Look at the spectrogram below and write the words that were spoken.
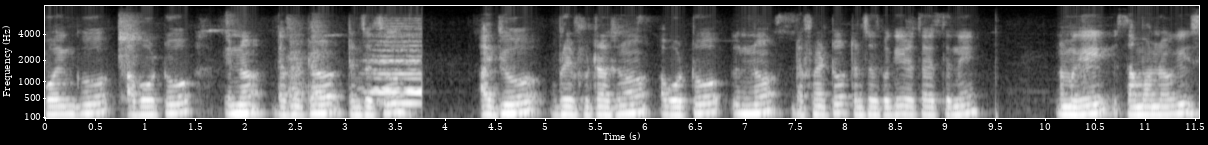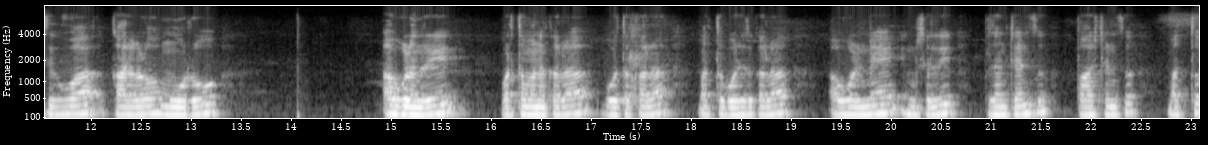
going about indefinite tenses give brief introduction about indefinite tenses ಬಗ್ಗೆ ಹೇಳ್ತಾ ಇರ್ತೀನಿ. ನಮಗೆ ಸಾಮಾನ್ಯವಾಗಿ ಸಿಗುವ ಕಾಲಗಳು ಮೂರು. ಅವುಗಳಂದರೆ ವರ್ತಮಾನ ಕಾಲ ಭೂತಕಾಲ ಮತ್ತು ಭವಿಷ್ಯತ್ ಕಾಲ. ಅವುಗಳನ್ನೇ ಇಂಗ್ಲೀಷಲ್ಲಿ ಪ್ರೆಸೆಂಟ್ ಟೆನ್ಸ್ ಪಾಸ್ಟ್ ಟೆನ್ಸ್ ಮತ್ತು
